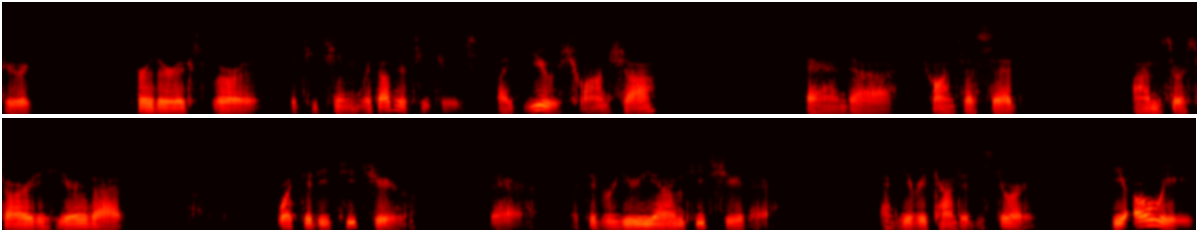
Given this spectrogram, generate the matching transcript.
to further explore the teaching with other teachers like you, Xuansha. And uh, Xuansha said, I'm so sorry to hear that. Uh, what did he teach you there? What did Ryu teach you there? And he recounted the story. He always,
